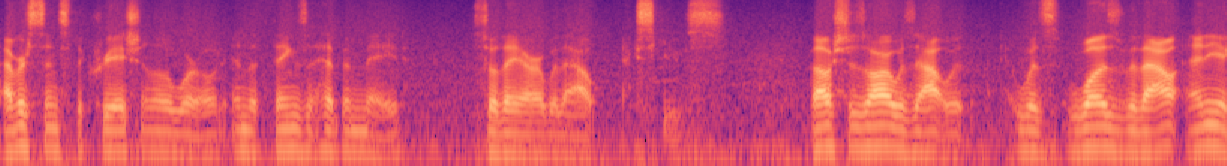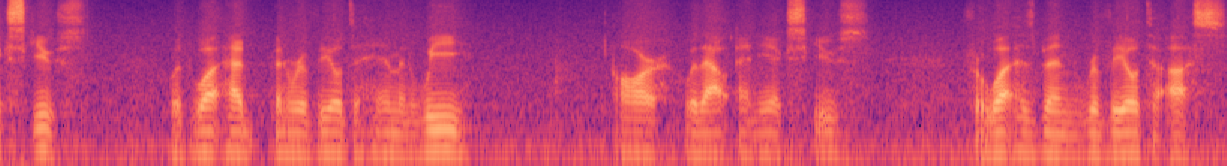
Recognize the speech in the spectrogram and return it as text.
ever since the creation of the world in the things that have been made, so they are without excuse. Belshazzar was, out with, was, was without any excuse with what had been revealed to him, and we are without any excuse for what has been revealed to us.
